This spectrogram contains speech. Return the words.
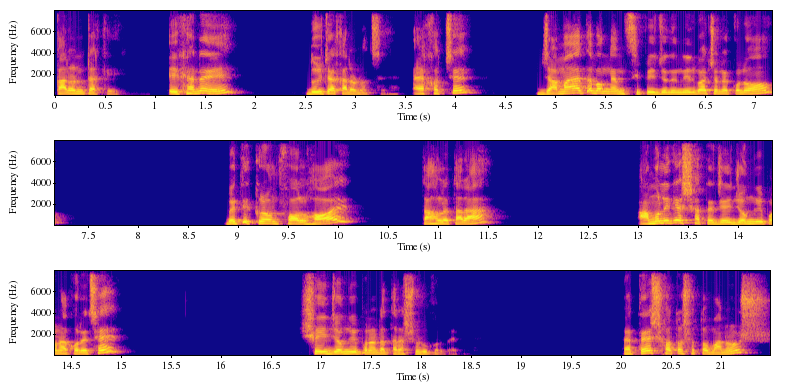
কারণটা কি? এখানে দুইটা কারণ আছে। এক হচ্ছে, জামায়াত এবং এনসিপি যদি নির্বাচনে কোনো ব্যতিক্রম ফল হয়, তাহলে তারা আমলিগের সাথে যে জঙ্গিপনা করেছে, সেই জঙ্গিপনাটা তারা শুরু করবেন। এতে শত শত মানুষ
